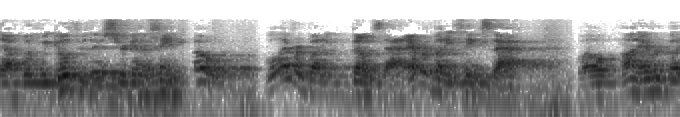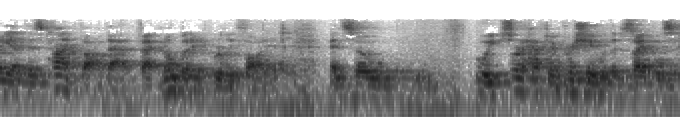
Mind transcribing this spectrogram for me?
that when we go through this, you're going to think, oh, well, everybody knows that. Everybody thinks that. Well, not everybody at this time thought that. In fact, nobody really thought it. And so we sort of have to appreciate with the disciples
